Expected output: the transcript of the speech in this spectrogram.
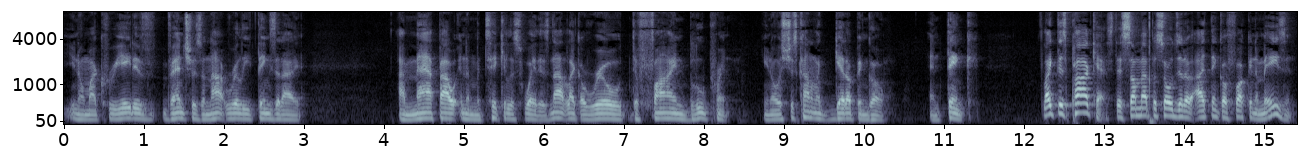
you know my creative ventures are not really things that I I map out in a meticulous way. There's not like a real defined blueprint. You know, it's just kind of like get up and go and think. Like this podcast. There's some episodes that are, I think are fucking amazing.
